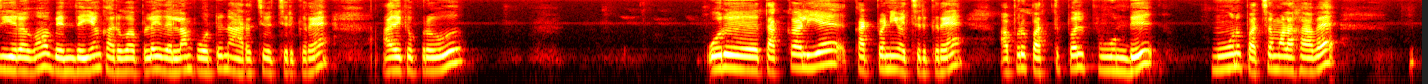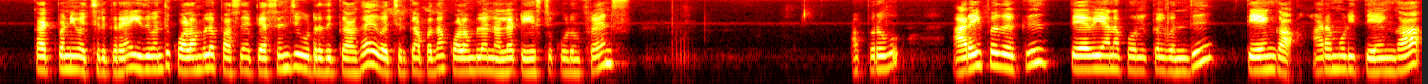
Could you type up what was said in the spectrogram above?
சீரகம் வெந்தயம் கருவேப்பிலை இதெல்லாம் போட்டு நான் அரைச்சி வச்சுருக்கிறேன். அதுக்கப்புறவு ஒரு தக்காளியை கட் பண்ணி வச்சுருக்கிறேன். அப்புறம் பத்து பல் பூண்டு மூணு பச்சை மிளகாவை கட் பண்ணி வச்சுருக்கிறேன். இது வந்து குழம்புல பச பிசைஞ்சு விட்றதுக்காக இது வச்சுருக்கேன். அப்போ தான் குழம்புல நல்லா டேஸ்ட்டு கூடும் ஃப்ரெண்ட்ஸ் அப்புறம் அரைப்பதற்கு தேவையான பொருட்கள் வந்து தேங்காய் அரைமுடி தேங்காய்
